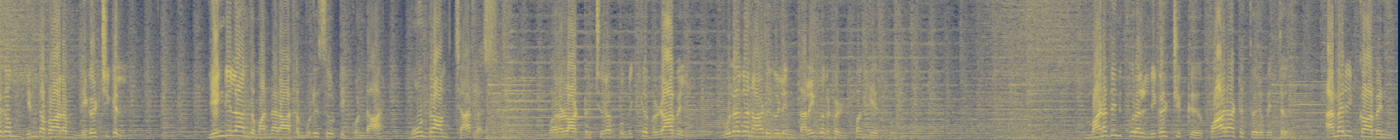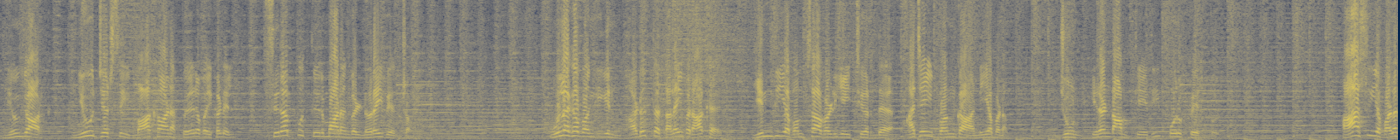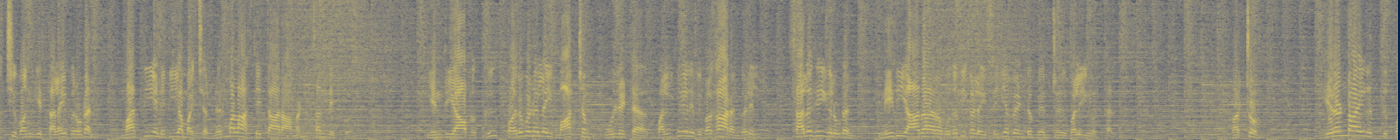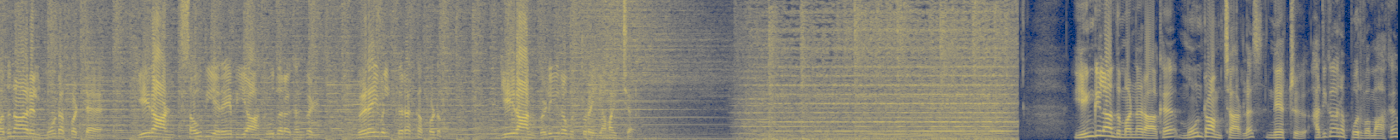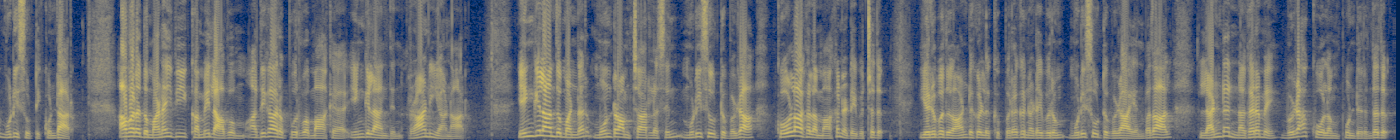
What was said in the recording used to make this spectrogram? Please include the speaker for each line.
Speaker 1: உலகம் இந்த வாரம் நிகழ்ச்சியில் இங்கிலாந்து மன்னராக முடிசூட்டிக் கொண்டார் மூன்றாம் சார்லஸ் வரலாற்று சிறப்பு மிக்க விழாவில் உலக நாடுகளின் தலைவர்கள் பங்கேற்பு மனதின் குரல் நிகழ்ச்சிக்கு பாராட்டு தெரிவித்து அமெரிக்காவின் நியூயார்க் நியூ ஜெர்சி மாகாண பேரவைகளில் சிறப்பு தீர்மானங்கள் நிறைவேற்றம் உலக வங்கியின் அடுத்த தலைவராக இந்திய வம்சாவழியைச் சேர்ந்த அஜய் பங்கா நியமனம் ஜூன் இரண்டாம் தேதி பொறுப்பேற்பு ஆசிய வளர்ச்சி வங்கி தலைவருடன் மத்திய நிதியமைச்சர் நிர்மலா சீதாராமன் சந்திப்பு இந்தியாவுக்கு பருவநிலை மாற்றம் உள்ளிட்ட பல்வேறு விவகாரங்களில் சலுகைகளுடன் நிதி ஆதார உதவிகளை செய்ய வேண்டும் என்று வலியுறுத்தல் மற்றும் இரண்டாயிரத்து பதினாறில் மூடப்பட்ட ஈரான் சவுதி அரேபியா தூதரகங்கள் விரைவில் திறக்கப்படும் ஈரான் வெளியுறவுத்துறை அமைச்சர் இங்கிலாந்து மன்னராக மூன்றாம் சார்லஸ் நேற்று அதிகாரப்பூர்வமாக முடிசூட்டிக் கொண்டார் அவரது மனைவி கமிலாவும் அதிகாரப்பூர்வமாக இங்கிலாந்தின் ராணியானார் இங்கிலாந்து மன்னர் மூன்றாம் சார்லஸின் முடிசூட்டு விழா கோலாகலமாக நடைபெற்றது எழுபது ஆண்டுகளுக்கு பிறகு நடைபெறும் முடிசூட்டு விழா என்பதால் லண்டன் நகரமே விழா கோலம் பூண்டிருந்தது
